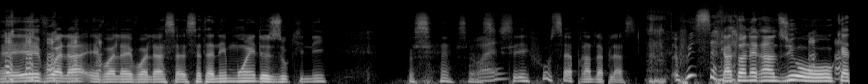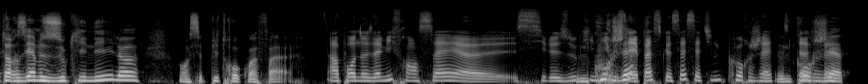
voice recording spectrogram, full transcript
et voilà, et voilà, et voilà. Cette année, moins de zucchini. Ouais. C'est fou, ça prend de la place. oui. Quand on est rendu au 14e zucchini, là, on ne sait plus trop quoi faire. Alors pour nos amis français, euh, si le zucchini, vous courgette savez pas ce que c'est, c'est une courgette. Une courgette.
